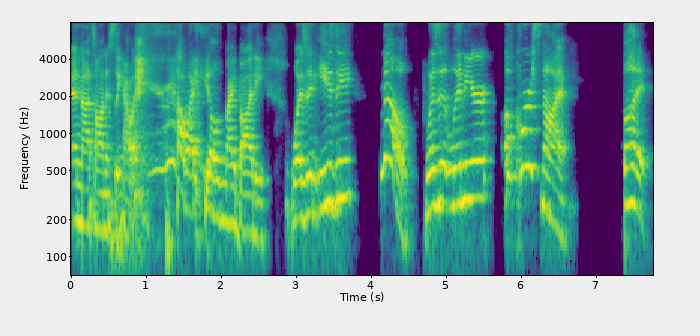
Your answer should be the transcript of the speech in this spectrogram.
And that's honestly how I how I healed my body. Was it easy? No. Was it linear? Of course not. But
